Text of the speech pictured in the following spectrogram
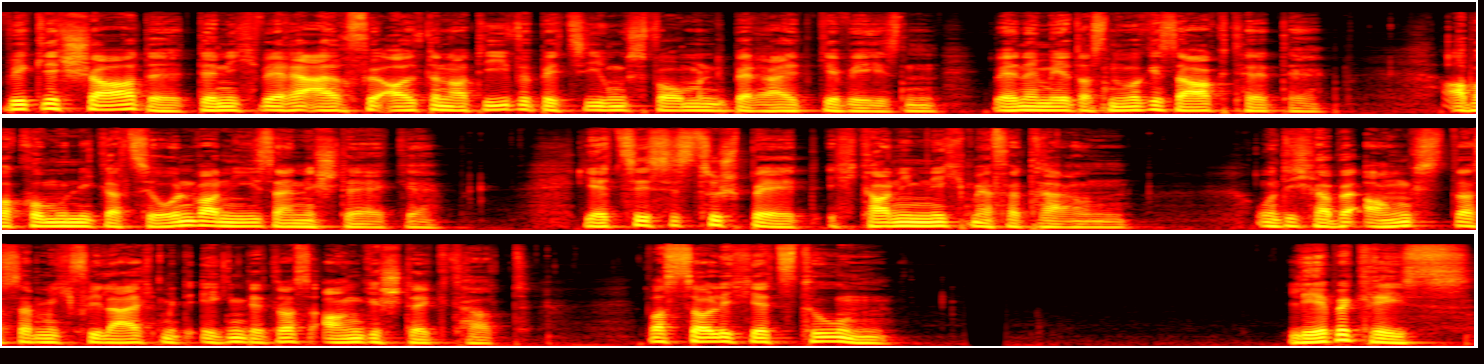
Wirklich schade, denn ich wäre auch für alternative Beziehungsformen bereit gewesen, wenn er mir das nur gesagt hätte aber Kommunikation war nie seine Stärke. Jetzt ist es zu spät, ich kann ihm nicht mehr vertrauen. Und ich habe Angst, dass er mich vielleicht mit irgendetwas angesteckt hat. Was soll ich jetzt tun? Liebe Chris,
